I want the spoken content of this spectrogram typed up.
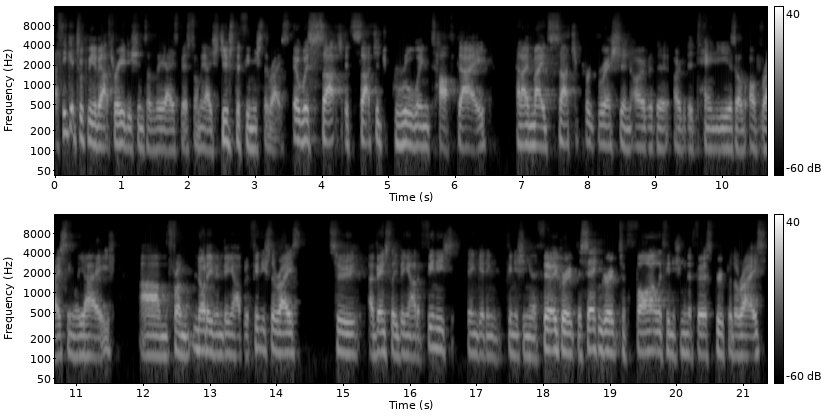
I think it took me about three editions of Liège Bastogne Liège just to finish the race. It was such it's such a grueling, tough day, and I made such a progression over the over the ten years of, of racing Liège, um, from not even being able to finish the race to eventually being able to finish, then getting finishing in the third group, the second group, to finally finishing in the first group of the race,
